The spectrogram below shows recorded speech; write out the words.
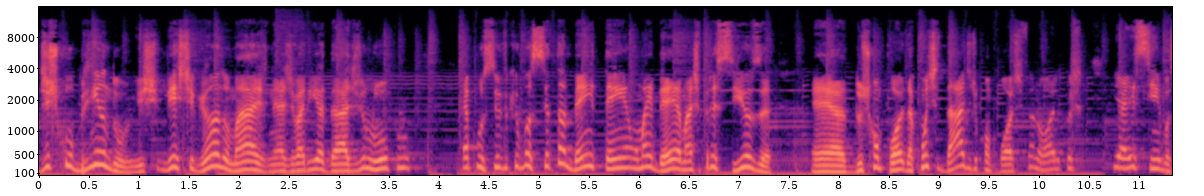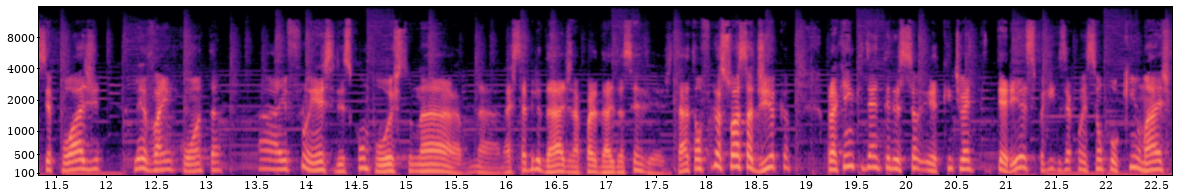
descobrindo, investigando mais né, as variedades de lúpulo, é possível que você também tenha uma ideia mais precisa é, dos da quantidade de compostos fenólicos, e aí sim você pode levar em conta a influência desse composto na, na, na estabilidade, na qualidade da cerveja. Tá? Então fica só essa dica para quem quiser quem tiver interesse, para quem quiser conhecer um pouquinho mais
